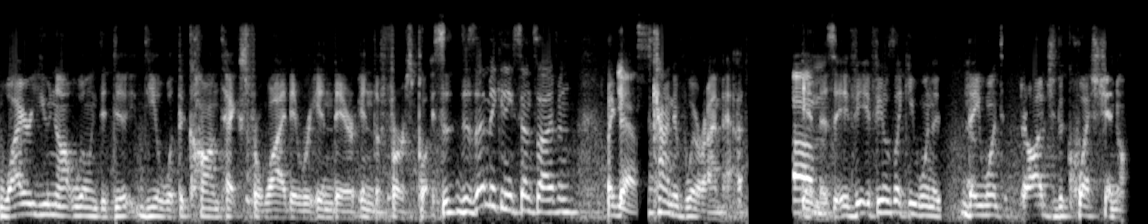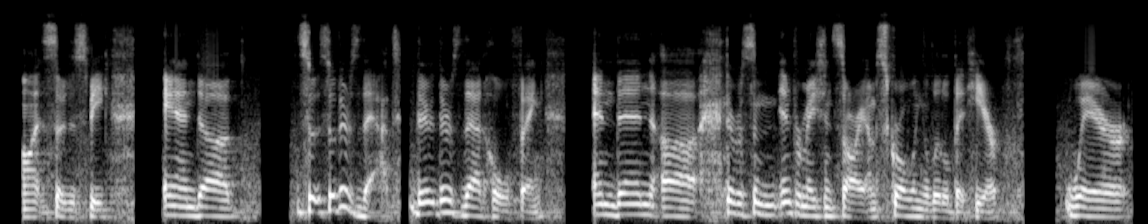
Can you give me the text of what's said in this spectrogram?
Why are you not willing to de- deal with the context for why they were in there in the first place? Does, that make any sense, Ivan? Like yes. that's kind of where I'm at um, in this. It, it, feels like you want to, they want to dodge the question on it, so to speak. And uh, so, so there's that. There, there's that whole thing. And then uh, there was some information, sorry, I'm scrolling a little bit here, where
